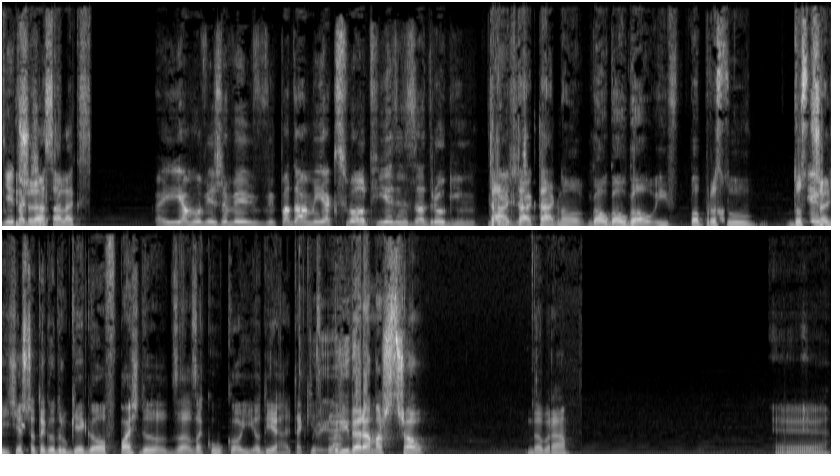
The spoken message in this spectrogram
Nie Jeszcze tak, raz, że- Alex? Ja mówię, że wy wypadamy jak SWAT, jeden za drugim. Tak, że- tak, tak, no go, go, go i po prostu dostrzelić jeszcze tego drugiego, wpaść do, za, za kółko i odjechać, taki jest plan. Rivera masz strzał. Dobra. E,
